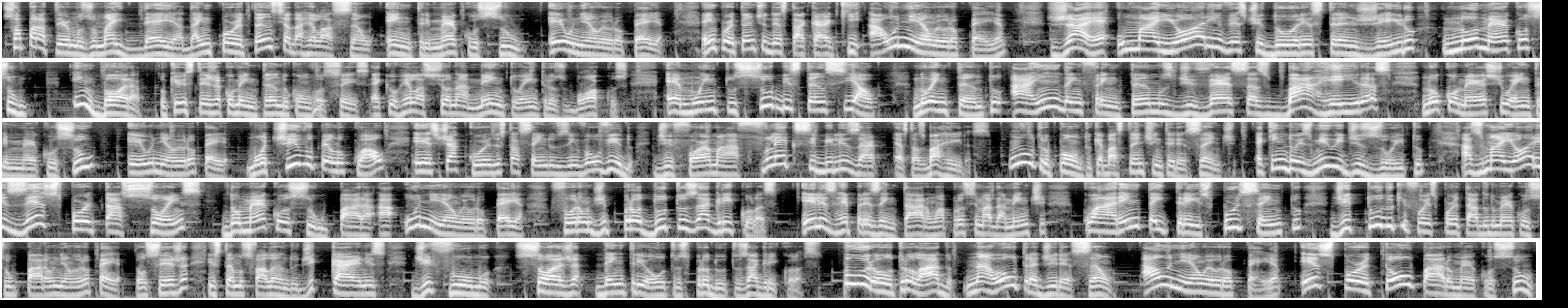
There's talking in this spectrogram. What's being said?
Só para termos uma ideia da importância da relação entre Mercosul e União Europeia, é importante destacar que a União Europeia já é o maior investidor estrangeiro no Mercosul. Embora o que eu esteja comentando com vocês é que o relacionamento entre os blocos é muito substancial, no entanto, ainda enfrentamos diversas barreiras no comércio entre Mercosul e União Europeia, motivo pelo qual este acordo está sendo desenvolvido, de forma a flexibilizar estas barreiras. Um outro ponto que é bastante interessante é que em 2018 as maiores exportações do Mercosul para a União Europeia foram de produtos agrícolas. Eles representaram aproximadamente 43% de tudo que foi exportado do Mercosul para a União Europeia. Ou seja, estamos falando de carnes, de fumo, soja, dentre outros produtos agrícolas. Por outro lado, na outra direção, a União Europeia exportou para o Mercosul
